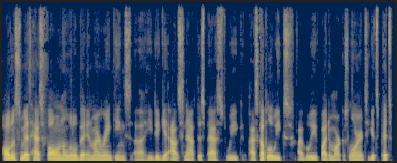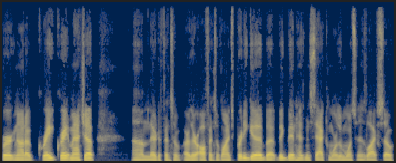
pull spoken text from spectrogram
Aldon Smith has fallen a little bit in my rankings. Uh, he did get outsnapped this past week, past couple of weeks, I believe, by Demarcus Lawrence. He gets Pittsburgh, not a great, great matchup. Um, their defensive or their offensive line's pretty good, but Big Ben has been sacked more than once in his life. So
